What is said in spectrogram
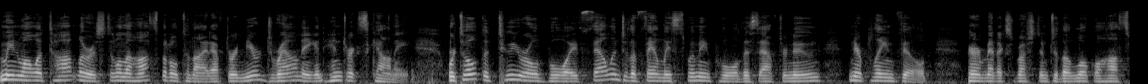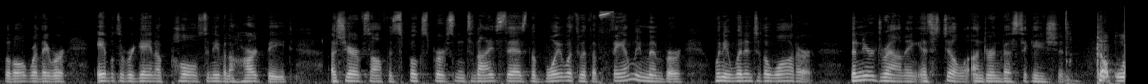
Meanwhile, a toddler is still in the hospital tonight after a near drowning in Hendricks County. We're told the two-year-old boy fell into the family swimming pool this afternoon near Plainfield. Paramedics rushed him to the local hospital where they were able to regain a pulse and even a heartbeat. A sheriff's office spokesperson tonight says the boy was with a family member when he went into the water. The near drowning is still under investigation. Couple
